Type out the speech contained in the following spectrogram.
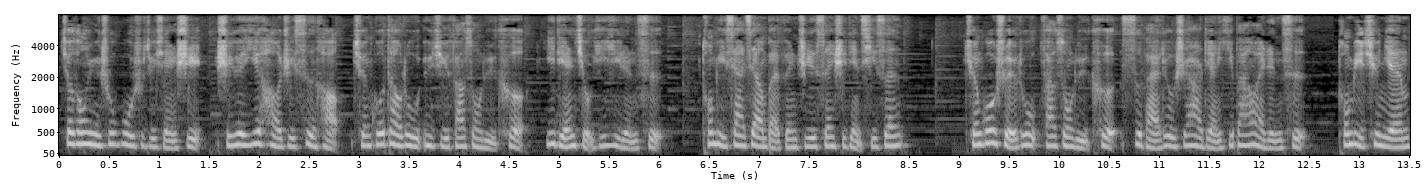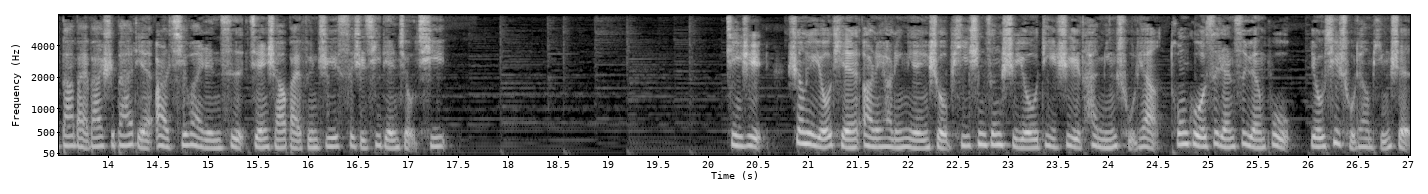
交通运输部数据显示，十月一号至四号，全国道路预计发送旅客一点九一亿人次，同比下降百分之三十点七三；全国水路发送旅客四百六十二点一八万人次，同比去年八百八十八点二七万人次减少百分之四十七点九七。近日。胜利油田二零二零年首批新增石油地质探明储量通过自然资源部油气储量评审。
